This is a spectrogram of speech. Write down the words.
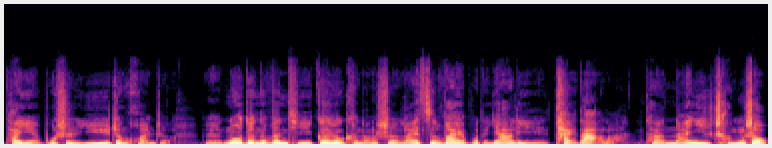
他也不是抑郁症患者。呃，诺顿的问题更有可能是来自外部的压力太大了，他难以承受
